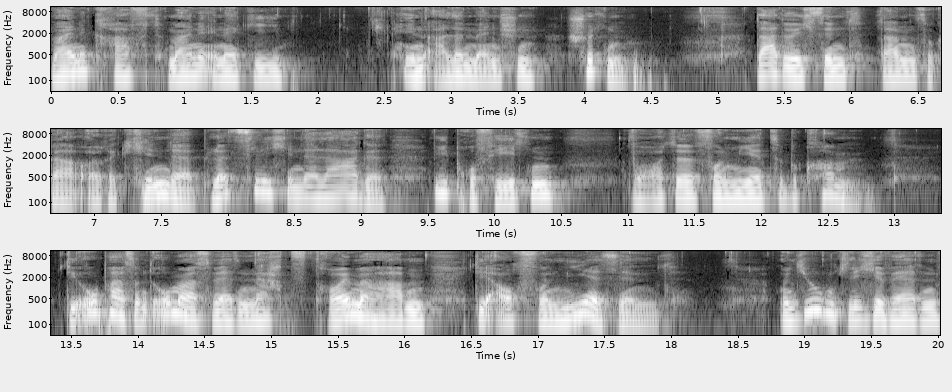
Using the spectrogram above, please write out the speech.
meine Kraft, meine Energie in alle Menschen schütten. Dadurch sind dann sogar eure Kinder plötzlich in der Lage, wie Propheten, Worte von mir zu bekommen. Die Opas und Omas werden nachts Träume haben, die auch von mir sind. Und Jugendliche werden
